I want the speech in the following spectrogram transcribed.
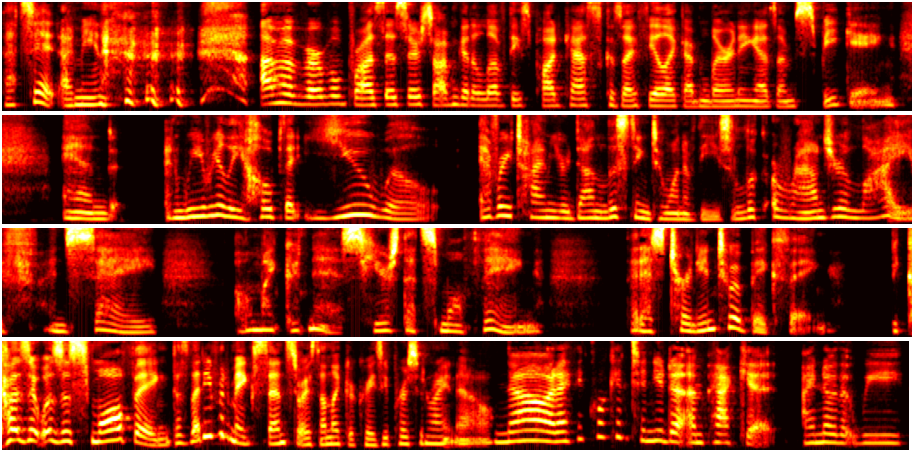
That's it. I mean, I'm a verbal processor, so I'm going to love these podcasts because I feel like I'm learning as I'm speaking. And and we really hope that you will every time you're done listening to one of these, look around your life and say, "Oh my goodness, here's that small thing that has turned into a big thing." Because it was a small thing. Does that even make sense? Do I sound like a crazy person right now? No, and I think we'll continue to unpack it. I know that we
